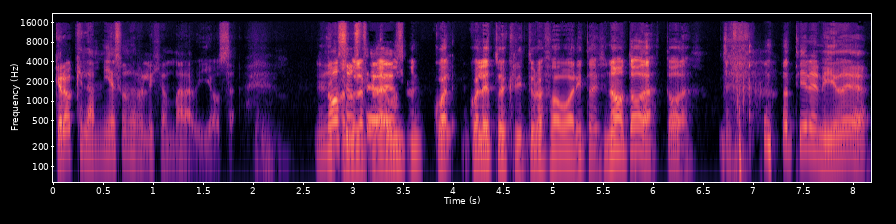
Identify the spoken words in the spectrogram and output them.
Creo que la mía es una religión maravillosa. No sé le preguntan ¿cuál, cuál es tu escritura favorita, dice, no, todas, todas. no tiene ni idea.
